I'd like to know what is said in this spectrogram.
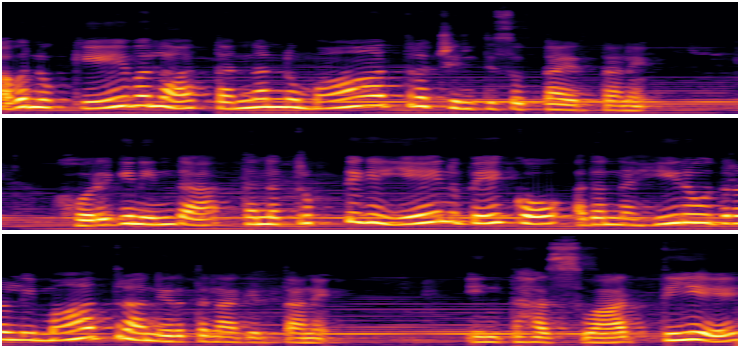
ಅವನು ಕೇವಲ ತನ್ನನ್ನು ಮಾತ್ರ ಚಿಂತಿಸುತ್ತಾ ಇರ್ತಾನೆ. ಹೊರಗಿನಿಂದ ತನ್ನ ತೃಪ್ತಿಗೆ ಏನು ಬೇಕೋ ಅದನ್ನು ಹೀರುವುದರಲ್ಲಿ ಮಾತ್ರ ನಿರತನಾಗಿರ್ತಾನೆ. ಇಂತಹ ಸ್ವಾರ್ಥಿಯೇ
